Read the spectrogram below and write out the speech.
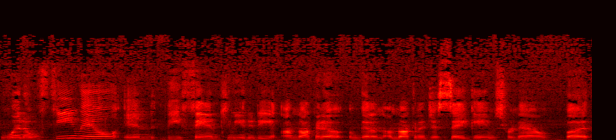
When a female in the fan community, I'm not gonna, I'm gonna, I'm not gonna just say games for now, but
